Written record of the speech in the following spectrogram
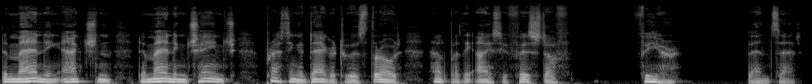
demanding action, demanding change, pressing a dagger to his throat, held by the icy fist of fear, Ben said.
